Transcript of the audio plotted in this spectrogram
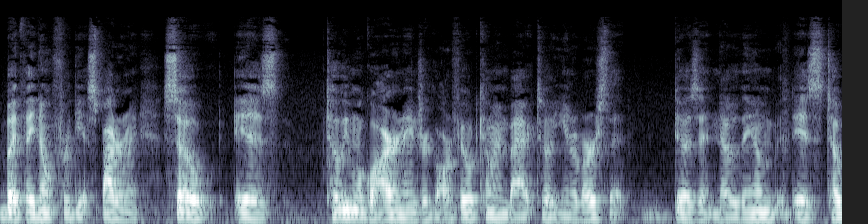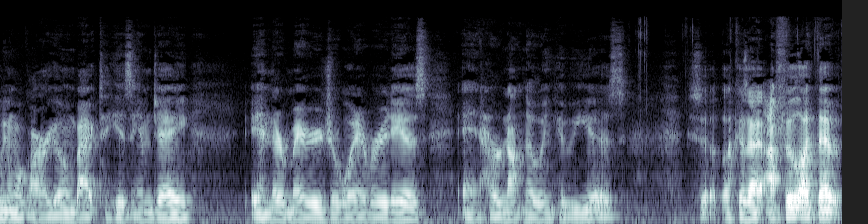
but they don't forget Spider Man. So is Tobey Maguire and Andrew Garfield coming back to a universe that doesn't know them? Is Tobey Maguire going back to his MJ in their marriage or whatever it is and her not knowing who he is? So, because I, I feel like that,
